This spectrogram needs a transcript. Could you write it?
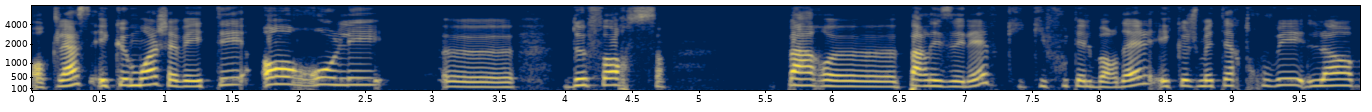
en classe, et que moi j'avais été enrôlée euh, de force par, euh, par les élèves qui, qui foutaient le bordel et que je m'étais retrouvée là,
